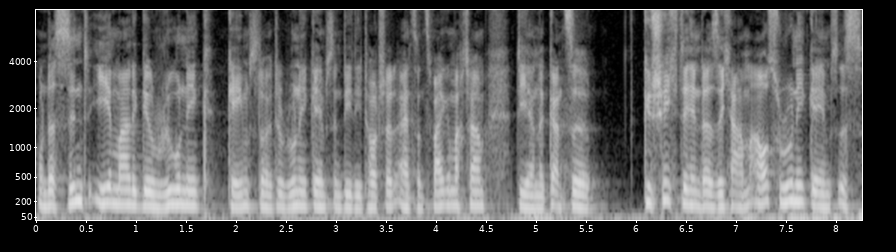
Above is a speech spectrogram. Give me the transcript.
Und das sind ehemalige Runic Games, Leute. Runic Games sind die, die Torchlight 1 und 2 gemacht haben, die ja eine ganze Geschichte hinter sich haben. Aus Runic Games ist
